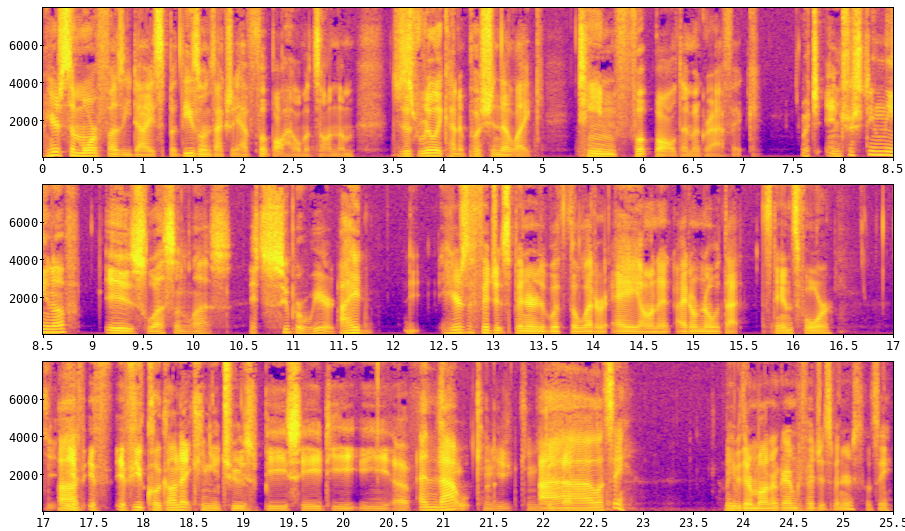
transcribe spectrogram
Here's some more fuzzy dice, but these ones actually have football helmets on them. Just really kind of pushing the like teen football demographic. Which, interestingly enough, is less and less. It's super weird. I here's a fidget spinner with the letter A on it. I don't know what that stands for. Uh, if, if if you click on it, can you choose B, C, D, E, F? And Can that- you- can you can you do that? Uh, let's see. Maybe they're monogrammed fidget spinners. Let's see.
